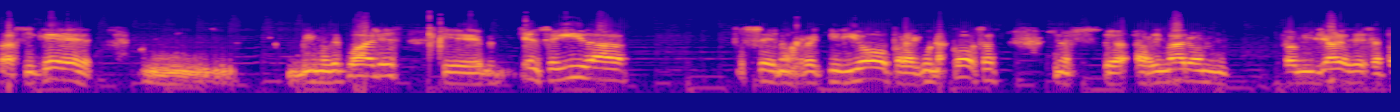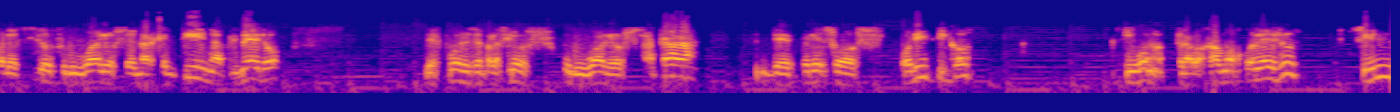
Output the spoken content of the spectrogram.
así que mm, vimos de cuáles que enseguida se nos requirió para algunas cosas nos eh, arrimaron familiares de desaparecidos uruguayos en Argentina primero después desaparecidos uruguayos acá de presos políticos y bueno, trabajamos con ellos sin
